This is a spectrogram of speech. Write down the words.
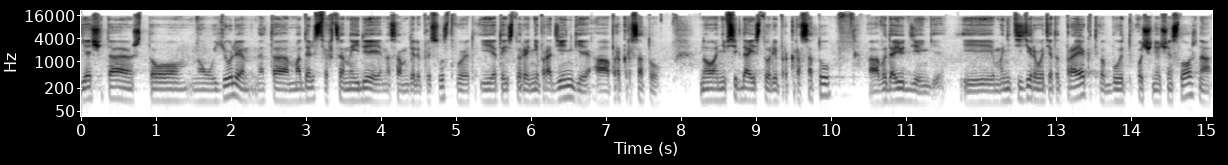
Я считаю, что ну, у Юли эта модель сверхценной идеи на самом деле присутствует. И эта история не про деньги, а про красоту. Но не всегда истории про красоту а, выдают деньги. И монетизировать этот проект будет очень-очень сложно.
